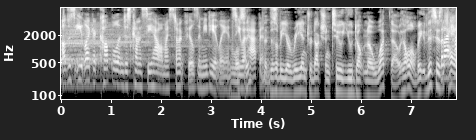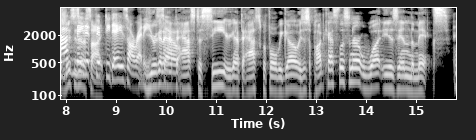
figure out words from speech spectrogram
I'll just eat like a couple and just kind of see how my stomach feels immediately and see We'll what happens. This will be your reintroduction to you don't know what though. Hold on, wait, this is but I hold on, have this is an made it aside. 50 days already. You're gonna have so- to ask to see, or you're gonna have to ask before we go. Is this a podcast listener? What is in the mix? Eh,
